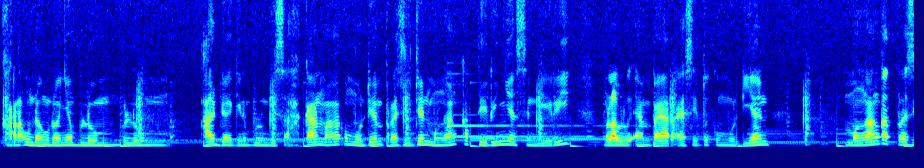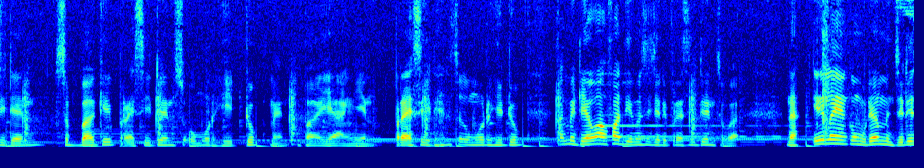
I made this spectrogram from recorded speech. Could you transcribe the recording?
karena undang-undangnya belum belum ada gini belum disahkan maka kemudian presiden mengangkat dirinya sendiri melalui MPRS itu kemudian mengangkat presiden sebagai presiden seumur hidup men. Bayangin presiden seumur hidup. Sampai dia wafat dia masih jadi presiden coba nah inilah yang kemudian menjadi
